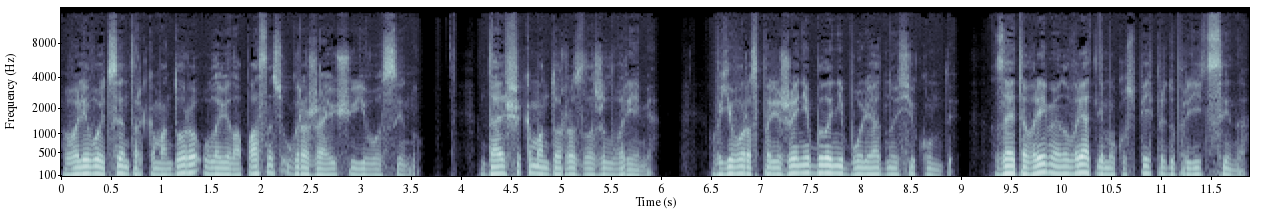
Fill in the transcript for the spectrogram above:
Волевой центр командора уловил опасность, угрожающую его сыну. Дальше командор разложил время. В его распоряжении было не более одной секунды. За это время он вряд ли мог успеть предупредить сына.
